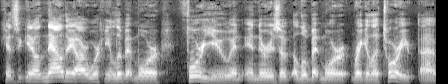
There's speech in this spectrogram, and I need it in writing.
because you know now they are working a little bit more for you, and, and there is a, a little bit more regulatory uh,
